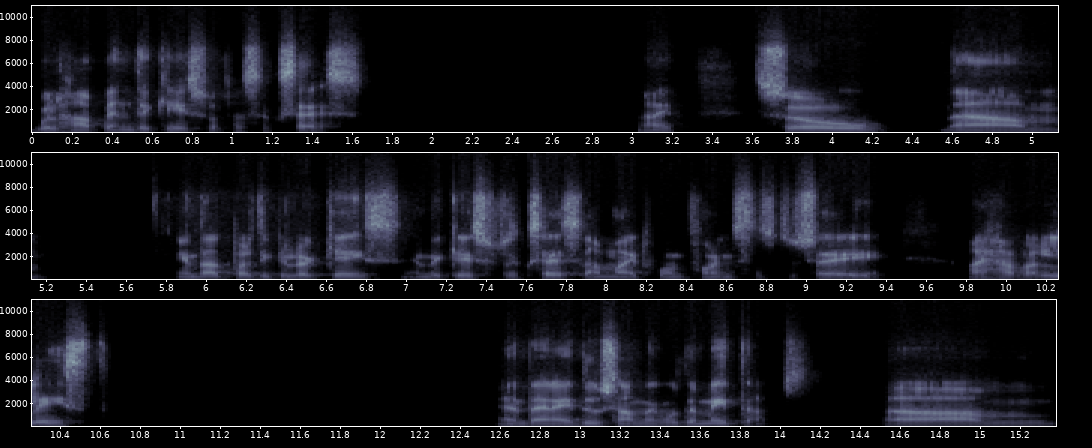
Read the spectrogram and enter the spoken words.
will happen in the case of a success, right? So um, in that particular case, in the case of success, I might want, for instance, to say, I have a list, and then I do something with the meetups. Um,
